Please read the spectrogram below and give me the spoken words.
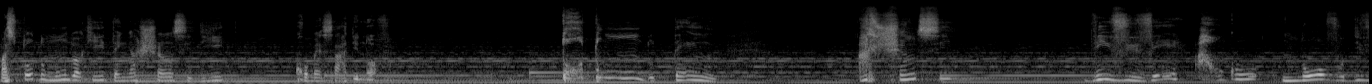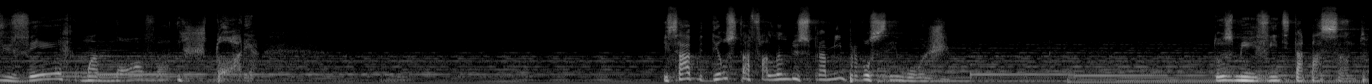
Mas todo mundo aqui tem a chance de começar de novo. Todo mundo tem a chance de viver algo novo, de viver uma nova história. E sabe, Deus está falando isso para mim, para você hoje. 2020 está passando.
